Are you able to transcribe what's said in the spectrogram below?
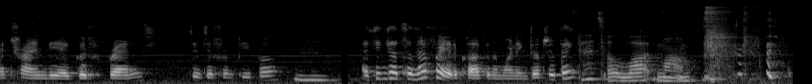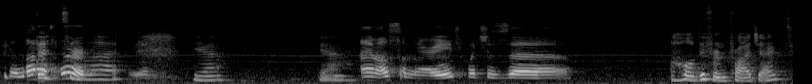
I try and be a good friend to different people. Mm-hmm. I think that's enough for 8 o'clock in the morning, don't you think? That's a lot, mom. A lot That's of work. a lot. Yeah. Yeah. Yeah. I'm also married, which is uh, A whole different project.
